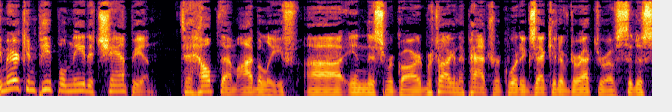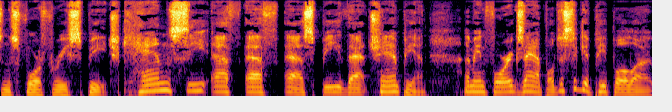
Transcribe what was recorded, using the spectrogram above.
American people need a champion to help them, I believe, uh, in this regard. We're talking to Patrick Wood, Executive Director of Citizens for Free Speech. Can CFFS be that champion? I mean, for example, just to give people uh,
